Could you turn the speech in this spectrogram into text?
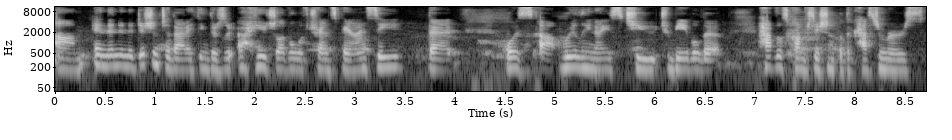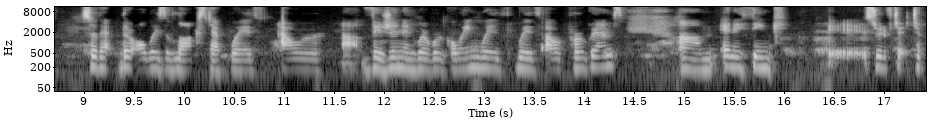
um, and then in addition to that i think there's a, huge level of transparency that was uh, really nice to to be able to have those conversations with the customers so that they're always a lockstep with our uh, vision and where we're going with with our programs. Um, and i think eh, sort of to, to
